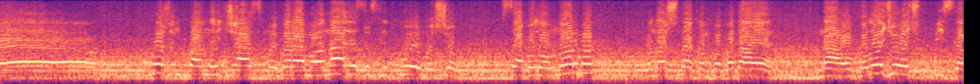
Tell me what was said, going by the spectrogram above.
Е, Кожен певний час ми беремо аналізи, слідкуємо, щоб все було в нормах. Вона шнеком попадає на охолоджувач, після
